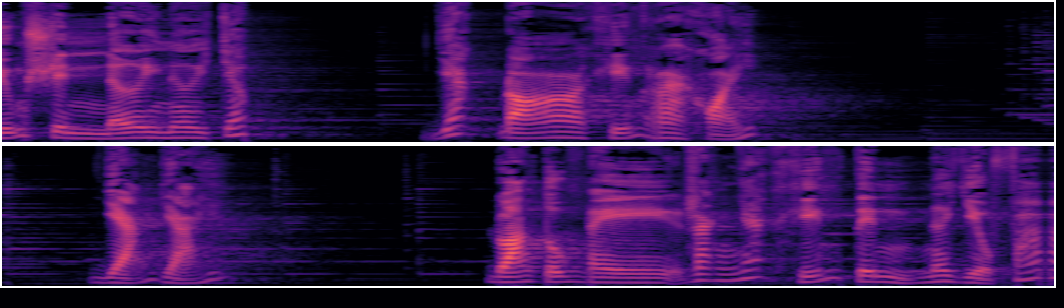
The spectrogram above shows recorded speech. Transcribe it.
Chúng sinh nơi nơi chấp, Dắt đó khiến ra khỏi. Giảng giải. Đoạn tụng này răng nhắc khiến tin nơi diệu pháp.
